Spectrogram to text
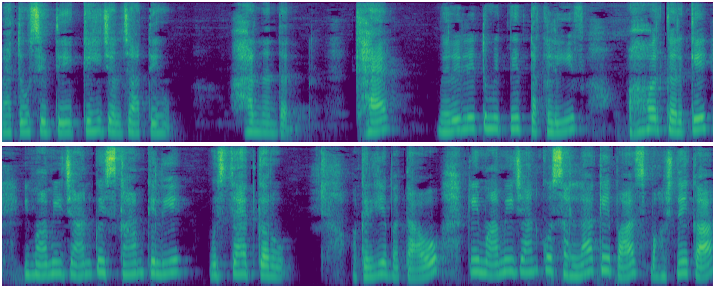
मैं तो उसे देख के ही जल जाती हूँ। हरनंदन। खैर, मेरे लिए तुम इतनी तकलीफ़ और करके इमामी जान को इस काम के लिए मुस्तैद करो। मगर ये बताओ कि इमामी जान को सल्लाह के पास पहुँचने का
